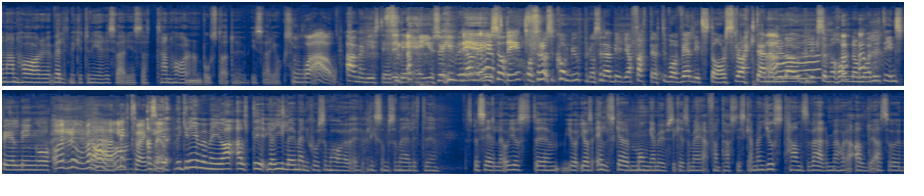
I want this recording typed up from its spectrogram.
Men han har väldigt mycket turnéer i Sverige så att han har en bostad i Sverige också. Wow! Ja men visst är det, det är ju så himla... Det ja, är häftigt. och så, så kom det upp någon sån där bild, jag fattar att du var väldigt starstruck där när du la Ah. upp liksom med honom och lite inspelning och... Vad roligt, vad Ja. härligt verkligen. Alltså, jag, det grejen med mig, jag, alltid, jag gillar ju människor som, har, eh, liksom, som är lite speciella. Och just, eh, jag, jag älskar många musiker som är fantastiska. Men just hans värme har jag aldrig... Alltså,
